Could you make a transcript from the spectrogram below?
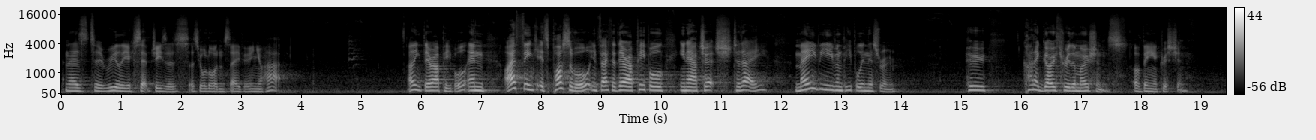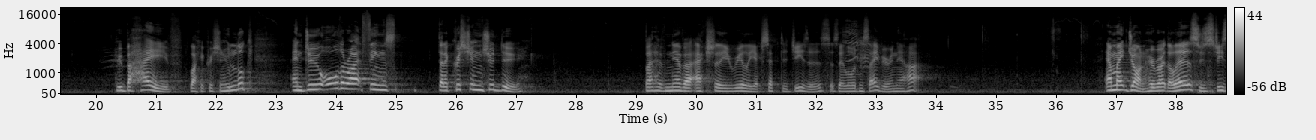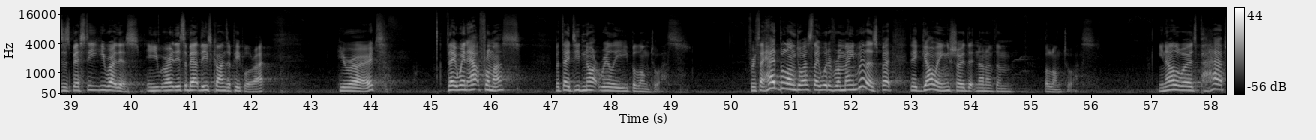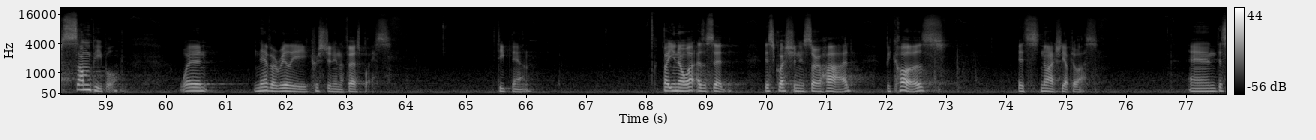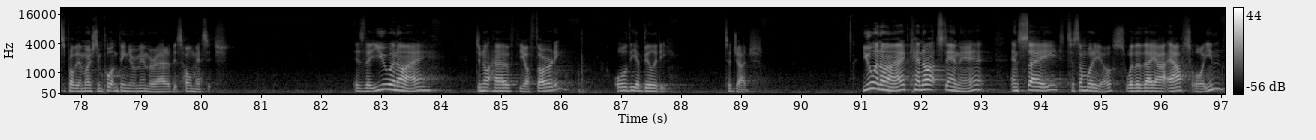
and that is to really accept Jesus as your Lord and Savior in your heart. I think there are people, and I think it's possible, in fact, that there are people in our church today, maybe even people in this room, who kind of go through the motions of being a Christian, who behave like a Christian, who look and do all the right things that a Christian should do but have never actually really accepted Jesus as their Lord and Savior in their heart. Our mate John, who wrote the letters, who's Jesus' bestie, he wrote this. He wrote this about these kinds of people, right? He wrote, They went out from us, but they did not really belong to us. For if they had belonged to us, they would have remained with us, but their going showed that none of them belonged to us. In other words, perhaps some people were never really Christian in the first place, deep down. But you know what? As I said, this question is so hard because it's not actually up to us. And this is probably the most important thing to remember out of this whole message is that you and I do not have the authority or the ability to judge. You and I cannot stand there and say to somebody else whether they are out or in.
